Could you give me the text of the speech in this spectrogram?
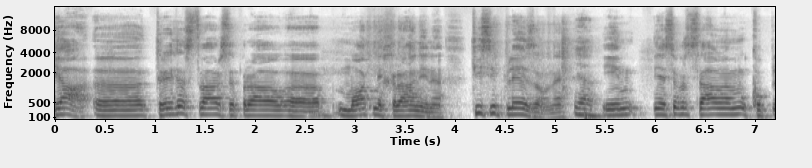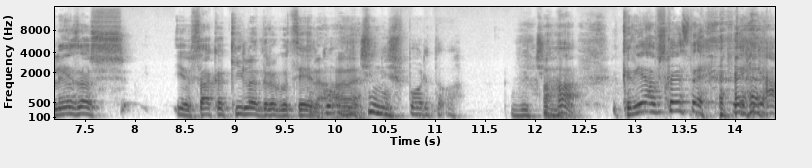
ja, uh, tretja stvar, se pravi, uh, motnje hranjenja. Ti si plezal. Ja. In jaz si predstavljam, ko plezaš, je vsaka kila dragocena. V večini športov. Aha, ker, ja, ste, ja,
